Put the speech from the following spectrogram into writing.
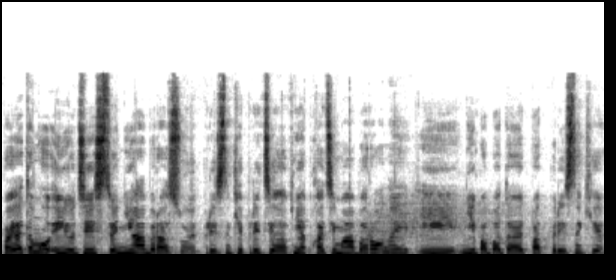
Поэтому ее действия не образуют признаки пределов необходимой обороны и не попадают под признаки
